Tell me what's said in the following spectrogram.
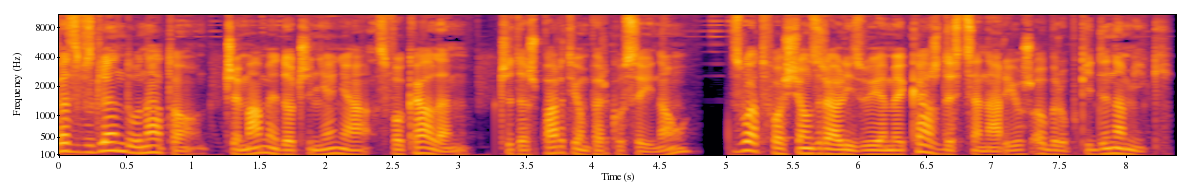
Bez względu na to, czy mamy do czynienia z wokalem, czy też partią perkusyjną, z łatwością zrealizujemy każdy scenariusz obróbki dynamiki.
